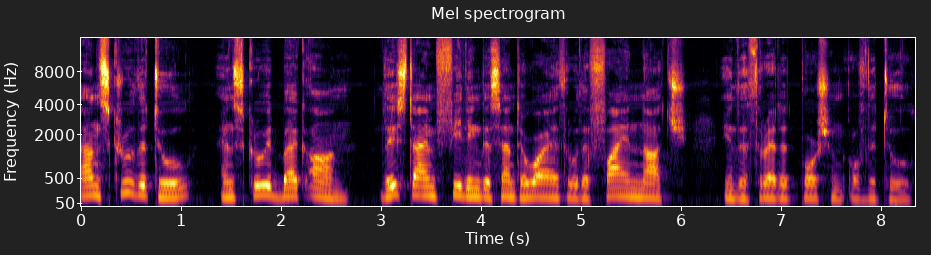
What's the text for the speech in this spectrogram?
Unscrew the tool and screw it back on this time feeding the center wire through the fine notch in the threaded portion of the tool.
